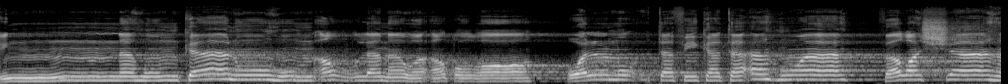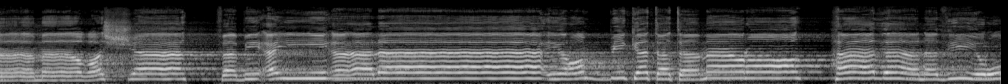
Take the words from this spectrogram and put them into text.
إنهم كانوا هم أظلم وأطغى والمؤتفكة أهوى فغشاها ما غشا فبأي آلاء ربك تتمارى؟ هذا نذير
